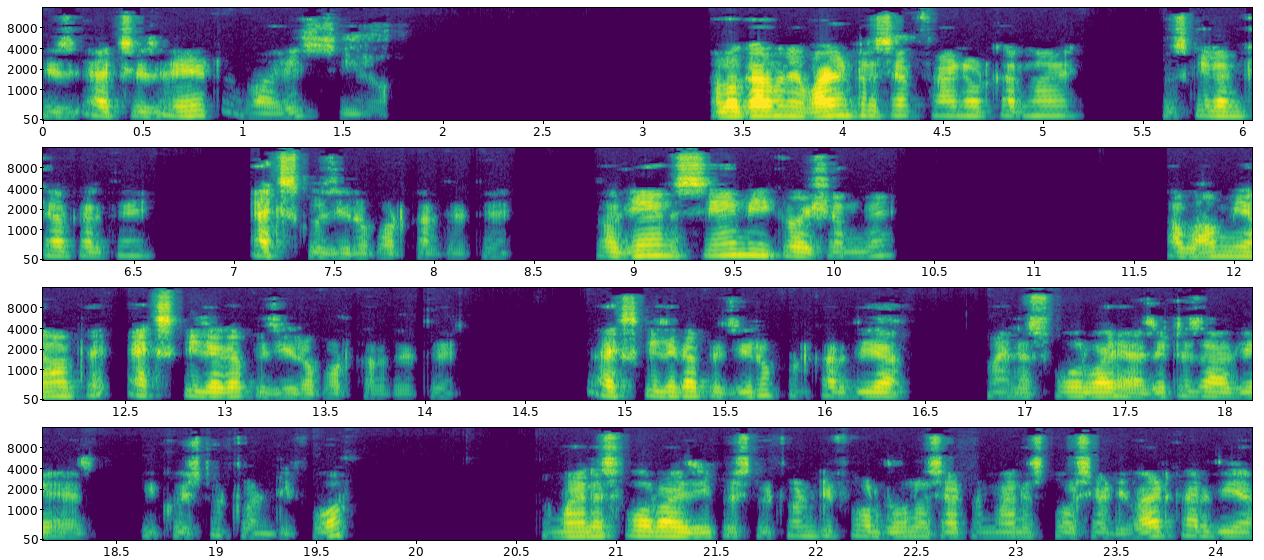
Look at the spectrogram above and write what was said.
is x is eight y is 0 अब अगर हमने वाई इंटरसेप्ट फाइंड आउट करना है तो उसके लिए हम क्या करते हैं? X को ज़ीरो पुट कर देते हैं। तो अगेन सेम इक्वेशन में अब हम यहाँ पे x की जगह पे ज़ीरो पुट कर देते हैं। एक्स की जगह पे ज़ीरो पुट कर दिया minus four y as it is आ गया as equal to twenty four तो minus four y is equal to twenty four दोनों सेट में माइनस फोर से डिवाइड कर दिया।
